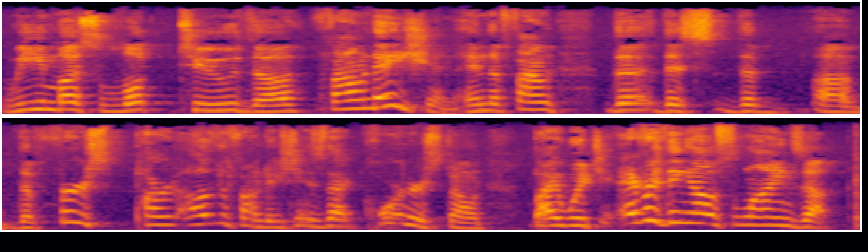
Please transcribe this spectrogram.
we must look to the foundation. And the found the this the uh, the first part of the foundation is that cornerstone by which everything else lines up.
